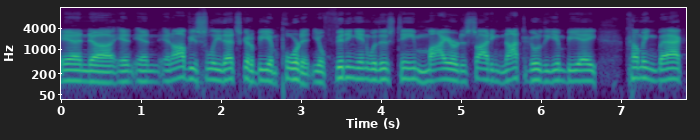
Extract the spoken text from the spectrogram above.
and uh, and and and obviously that's going to be important. You know, fitting in with this team, Mayer deciding not to go to the NBA, coming back.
